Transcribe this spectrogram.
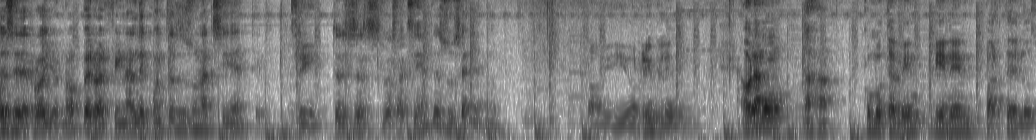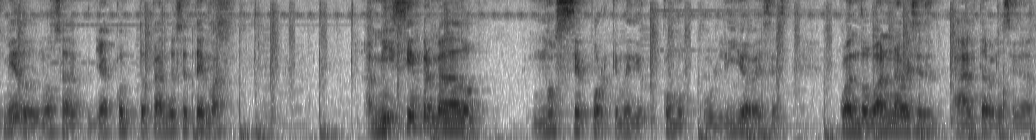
ese rollo, ¿no? Pero al final de cuentas es un accidente. güey. Sí. Entonces es- los accidentes suceden. güey. Ay, horrible, güey. Ahora, Como- ajá. como también vienen parte de los miedos, ¿no? O sea, ya con- tocando ese tema, a mí siempre me ha dado, no sé por qué me dio como culillo a veces, cuando van a veces a alta velocidad.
